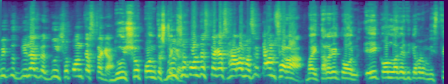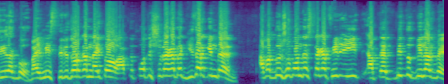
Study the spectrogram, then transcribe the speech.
বিদ্যুৎ বিল আসবে দুইশো পঞ্চাশ টাকা। দুইশো পঞ্চাশ দুইশো পঞ্চাশ টাকা সারা মাসের কাম সারা ভাই তার আগে কল এই কল লাগাইতে কি আমরা মিস্ত্রি রাখব? ভাই মিস্ত্রি দরকার নাই তো। আপনি পঁচিশশো টাকাতে গিজার কিনবেন। আবার দুইশো পঞ্চাশ টাকা ফ্রি আপনার বিদ্যুৎ বিল আসবে।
